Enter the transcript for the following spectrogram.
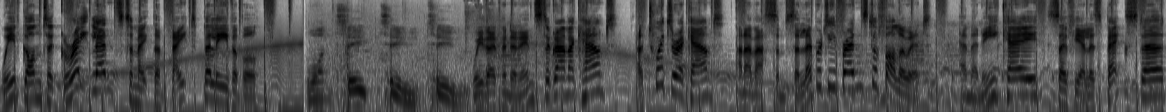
we've gone to great lengths to make the bait believable. One, two, two, two. We've opened an Instagram account, a Twitter account, and I've asked some celebrity friends to follow it. Emma Nikke, Sophie Ellis Bextor,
